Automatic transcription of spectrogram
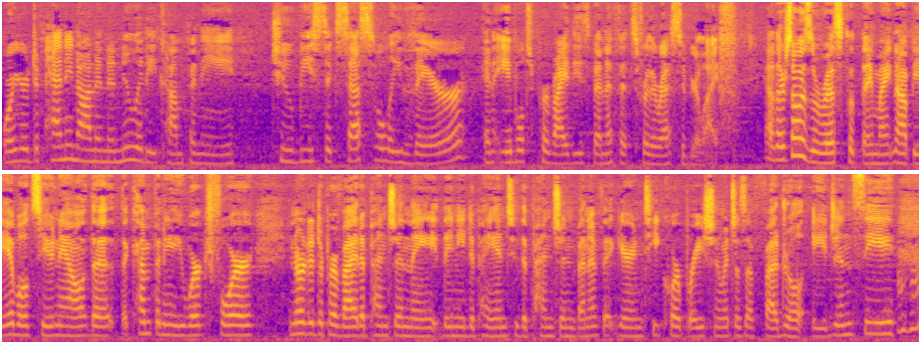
or you're depending on an annuity company to be successfully there and able to provide these benefits for the rest of your life. Yeah, there's always a risk that they might not be able to. Now, the, the company you worked for, in order to provide a pension, they, they need to pay into the Pension Benefit Guaranty Corporation, which is a federal agency mm-hmm.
